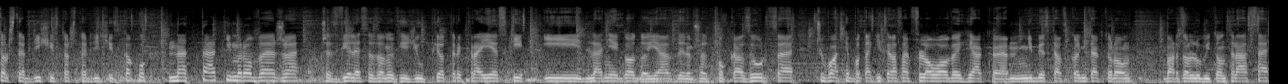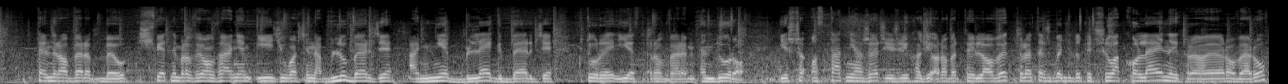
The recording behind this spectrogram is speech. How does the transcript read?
140-140 skoków. Na takim rowerze przez wiele sezonów jeździł Piotr Krajewski i dla niego do jazdy na przykład po Kazurce, czy właśnie po takich trasach flowowych jak Niebieska Wskolnica, którą bardzo lubi tą trasę. Ten rower był świetnym rozwiązaniem i jeździł właśnie na Bluebirdzie, a nie Blackbirdzie, który jest rowerem enduro. Jeszcze ostatnia rzecz, jeżeli chodzi o rower trailowy, która też będzie dotyczyła kolejnych rowerów,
